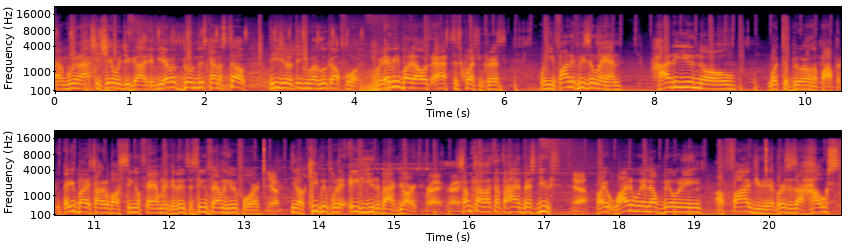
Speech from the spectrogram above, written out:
And we're gonna actually share with you guys. If you ever building this kind of stuff, these are the things you wanna look out for. Everybody always asks this question, Chris. When you find a piece of land, how do you know what to build on the property. Everybody's talking about single family, because there's a single family here before. Yep. You know, keep it, put an ADU unit backyard. Right, right. Sometimes that's not the highest best use. Yeah. Right? Why do we end up building a five unit versus a house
